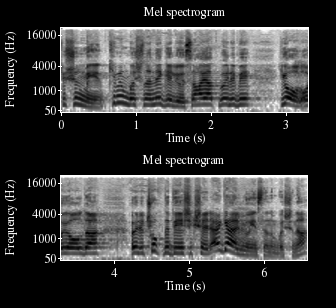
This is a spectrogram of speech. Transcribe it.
düşünmeyin. Kimin başına ne geliyorsa hayat böyle bir yol. O yolda öyle çok da değişik şeyler gelmiyor insanın başına.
